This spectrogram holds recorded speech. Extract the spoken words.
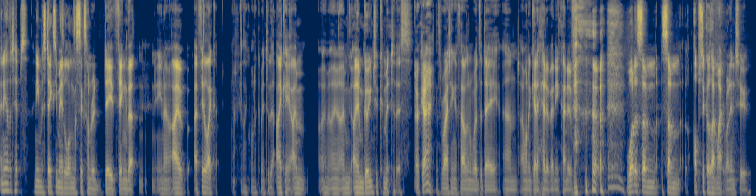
Any other tips? Any mistakes you made along the 600 day thing that you know? I I feel like I feel like I want to commit to that. Okay, I'm I'm I'm I'm going to commit to this. Okay. With writing a thousand words a day, and I want to get ahead of any kind of what are some some obstacles I might run into,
